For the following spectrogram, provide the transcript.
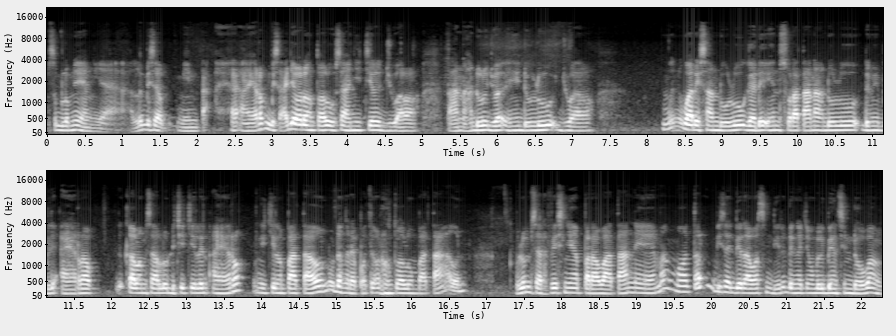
sebelumnya yang ya lu bisa minta aerok bisa aja orang tua lu usaha nyicil jual tanah dulu jual ini dulu jual mungkin warisan dulu gadein surat tanah dulu demi beli aerok kalau misal lu dicicilin aerok nyicil 4 tahun lu udah ngerepotin orang tua lu 4 tahun. Belum servisnya perawatannya. Emang motor bisa dirawat sendiri dengan cuma beli bensin doang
